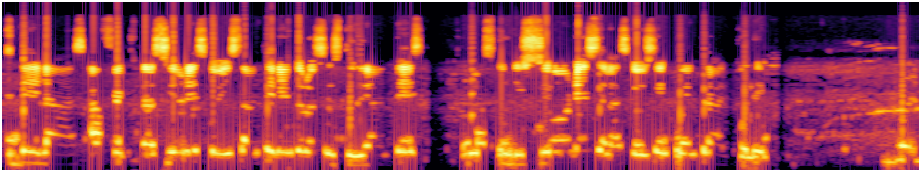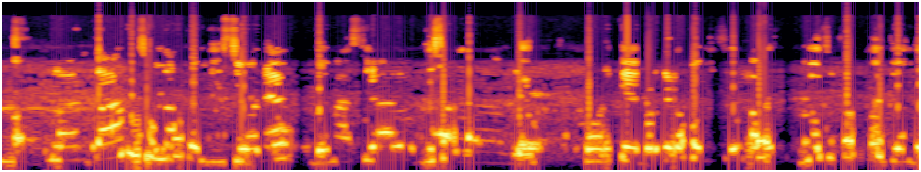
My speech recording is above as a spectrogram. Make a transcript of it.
de las afectaciones que hoy están teniendo los estudiantes, con las condiciones en las que hoy se encuentra el colegio. Bueno, la son unas condiciones eh, demasiado desagradables. ¿Por qué? Porque los, los, nosotros, por ejemplo,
